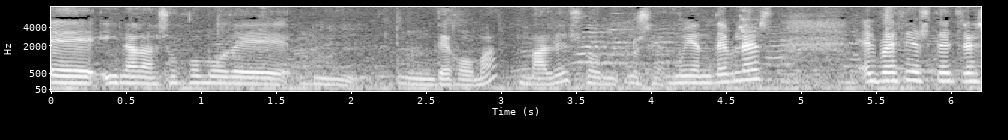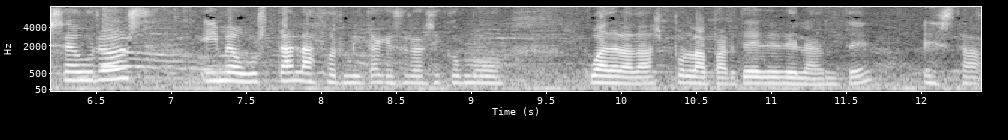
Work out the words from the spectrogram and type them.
Eh, y nada, son como de, mm, de goma, ¿vale? Son, no sé, muy endebles. El precio es de 3 euros y me gusta la formita que son así como cuadradas por la parte de delante. Está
